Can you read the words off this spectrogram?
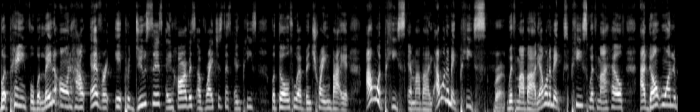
but painful. But later on, however, it produces a harvest of righteousness and peace for those who have been trained by it. I want peace in my body. I want to make peace Right. with my body. I want to make peace with my health. I don't want to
